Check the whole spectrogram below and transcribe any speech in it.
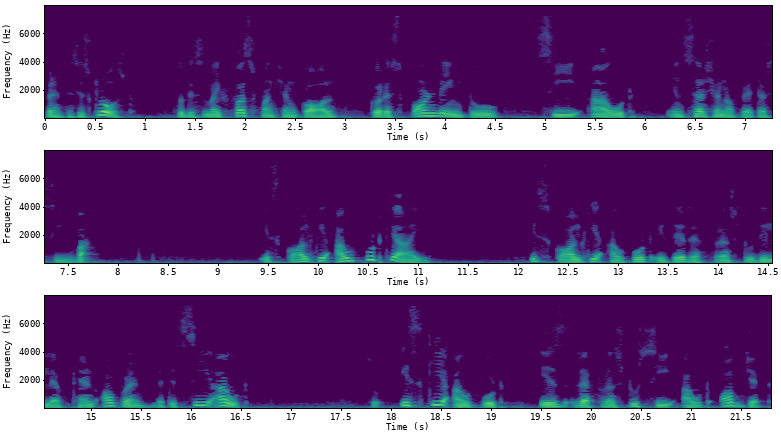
Parenthesis closed. So this is my first function call corresponding to cout insertion operator C one. اس کال کی آؤٹ پٹ کیا آئی؟ اس کال کی output is a reference to the left hand operand that is cout so اس کی output is reference to cout object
